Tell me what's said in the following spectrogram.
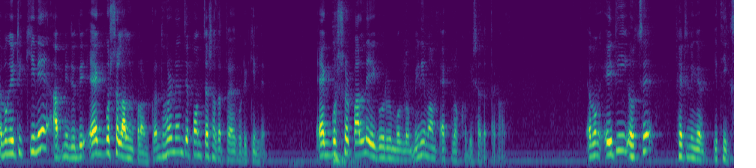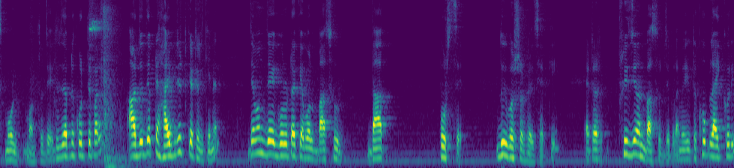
এবং এটি কিনে আপনি যদি এক বছর লালন পালন করেন, ধরে নেন যে পঞ্চাশ হাজার টাকা করে কিনলেন। এক বছর পারলে এই গরুর মূল্য মিনিমাম এক লক্ষ বিশ হাজার টাকা হবে। এবং এইটি হচ্ছে ফ্যাটেনিংয়ের ইথিক্স মূল মন্ত্র যে এটা যদি আপনি করতে পারেন। আর যদি আপনি হাইব্রিড ক্যাটেল কিনেন, যেমন যে গরুটা কেবল বাছুর, দাঁত পড়ছে দুই বছর হয়েছে আর কি, এটা ফ্রিজিয়ান বাছুর যেগুলো, আমি এটা খুব লাইক করি।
